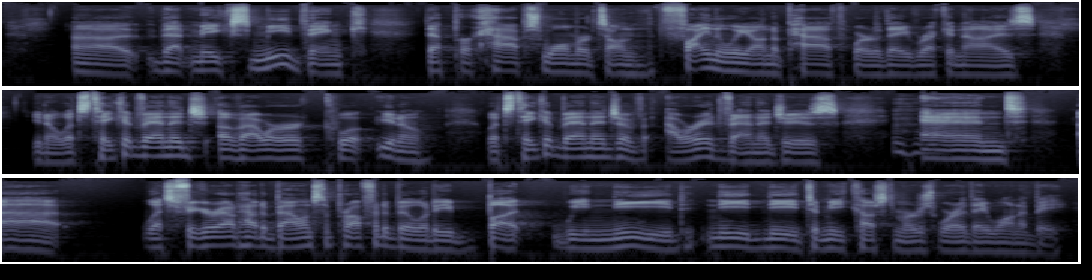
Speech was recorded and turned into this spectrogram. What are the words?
uh, that makes me think that perhaps Walmart's on finally on a path where they recognize, you know, let's take advantage of our, quote, you know, let's take advantage of our advantages mm-hmm. and uh, let's figure out how to balance the profitability. But we need, need, need to meet customers where they want to be.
